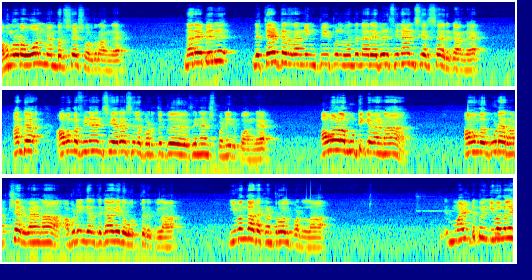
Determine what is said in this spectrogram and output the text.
அவங்களோட ஓன் மெம்பர்ஸே சொல்கிறாங்க நிறைய பேர் இந்த தேட்டர் ரன்னிங் பீப்புள் வந்து நிறைய பேர் ஃபினான்சியர்ஸாக இருக்காங்க. அந்த அவங்க ஃபினான்சியராக சில படத்துக்கு ஃபினான்ஸ் பண்ணியிருப்பாங்க அவங்கள முட்டிக்க வேணாம். அவங்க கூட ரப்சர் வேணாம் அப்படிங்கிறதுக்காக இதை ஒத்துருக்கலாம். இவங்க அதை கண்ட்ரோல் பண்ணலாம். மல்டிபிள் இவங்களே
